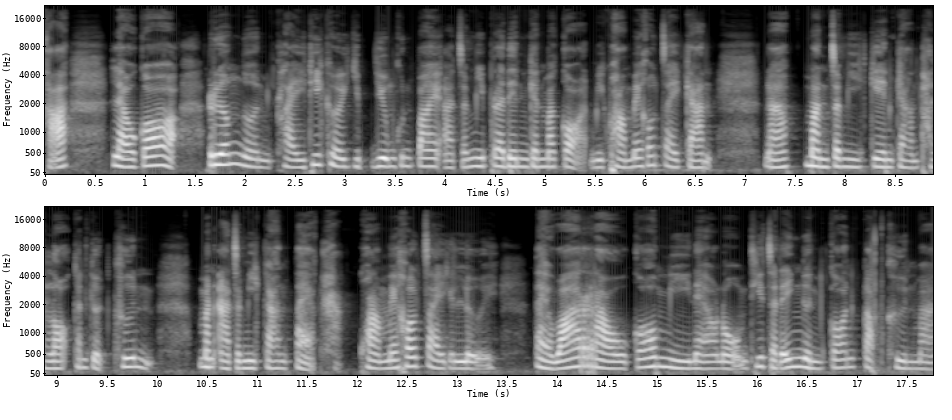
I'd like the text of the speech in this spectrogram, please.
คะ แล้วก็เรื่องเงินใครที่เคยหยิบยืมคุณไป อาจจะมีประเด็นกันมาก่อน มีความไม่เข้าใจกันนะมันจะมีเกณฑ์การทะเลาะกันเกิดขึ้น มันอาจจะมีการแตกหักความไม่เข้าใจกันเลย แต่ว่าเราก็มีแนวโน้มที่จะได้เงินก้อนกลับคืนมา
